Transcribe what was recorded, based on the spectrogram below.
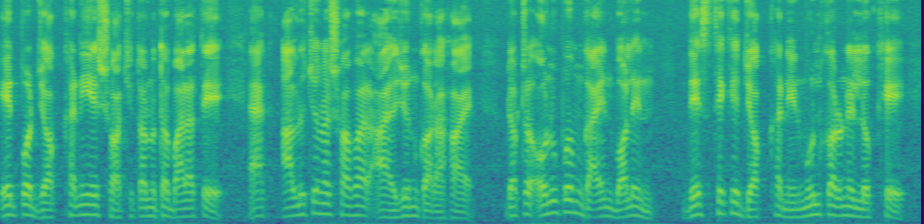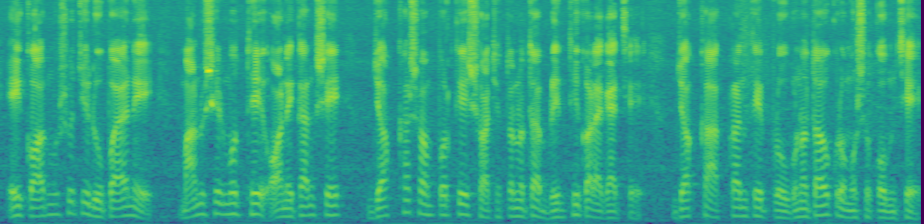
এরপর যক্ষা নিয়ে সচেতনতা বাড়াতে এক আলোচনা সভার আয়োজন করা হয়। ডক্টর অনুপম গায়েন বলেন, দেশ থেকে যক্ষা নির্মূলকরণের লক্ষ্যে এই কর্মসূচি রূপায়ণে মানুষের মধ্যে অনেকাংশে যক্ষা সম্পর্কে সচেতনতা বৃদ্ধি করা গেছে। যক্ষা আক্রান্তের প্রবণতাও ক্রমশ কমছে।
